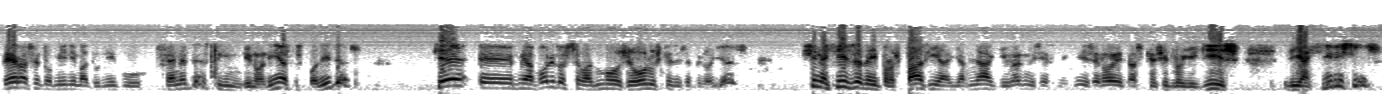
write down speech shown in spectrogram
Πέρασε το μήνυμα του Νίκου φαίνεται στην κοινωνία, στους πολίτες και ε, με απόλυτο σεβασμό σε όλους και τις επιλογές συνεχίζεται η προσπάθεια για μια κυβέρνηση εθνικής ενότητας και συλλογικής διαχείρισης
